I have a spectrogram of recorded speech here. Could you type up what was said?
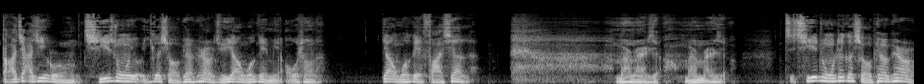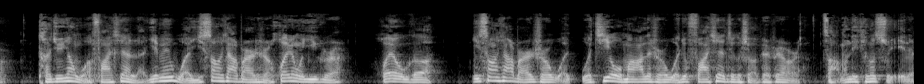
打假期工，其中有一个小票票就让我给瞄上了，让我给发现了。哎呀，慢慢讲，慢慢讲。这其中这个小票票，他就让我发现了，因为我一上下班的时候，欢迎我一哥，欢迎我哥。一上下班的时候，我我接我妈的时候，我就发现这个小票票了，长得挺水灵。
